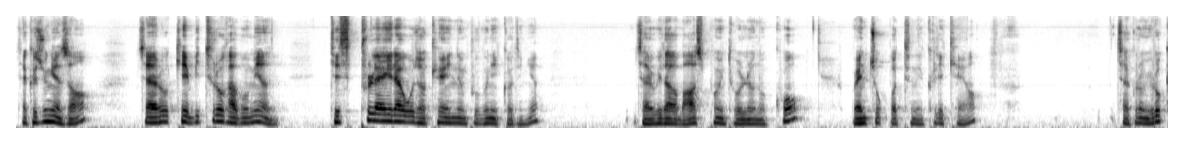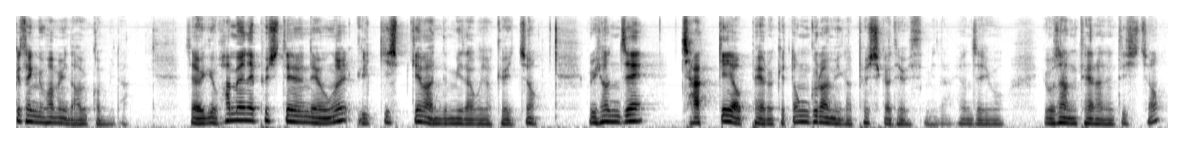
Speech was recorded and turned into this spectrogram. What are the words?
자, 그 중에서 자, 이렇게 밑으로 가보면 디스플레이라고 적혀 있는 부분이 있거든요. 자, 여기다가 마우스 포인트 올려놓고 왼쪽 버튼을 클릭해요. 자, 그럼 이렇게 생긴 화면이 나올 겁니다. 자, 여기 화면에 표시되는 내용을 읽기 쉽게 만듭니다고 적혀 있죠. 그리고 현재 작게 옆에 이렇게 동그라미가 표시가 되어 있습니다. 현재 요, 요 상태라는 뜻이죠.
